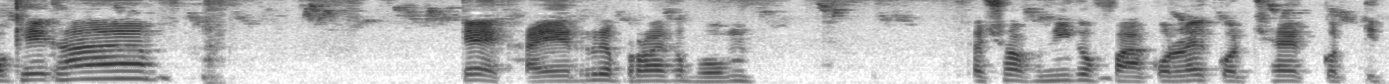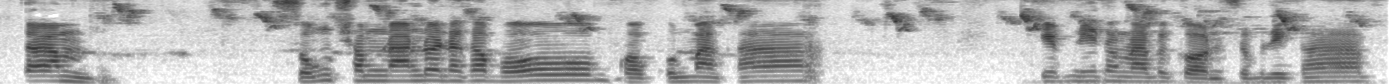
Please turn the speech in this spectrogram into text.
โอเคครับ แก้ไขเรียบร้อยครับผม ถ้าชอบคลิปนี้ก็ฝากกดไลค์กดแชร์กดติดตาม สงชำนาญด้วยนะครับผม ขอบคุณมากครับ คลิปนี้ต้องลาไปก่อน สวัสดีครับ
